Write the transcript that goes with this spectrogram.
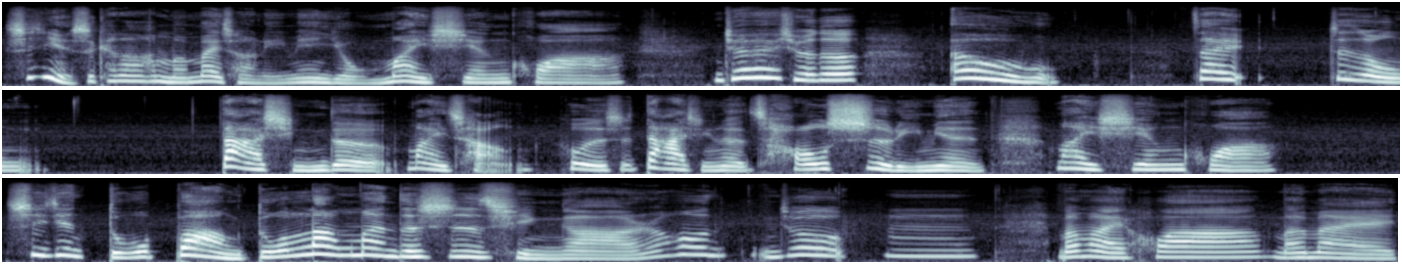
诗锦也是看到他们卖场里面有卖鲜花，你就会觉得哦，在这种大型的卖场或者是大型的超市里面卖鲜花，是一件多棒、多浪漫的事情啊！然后你就嗯。买买花，买买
